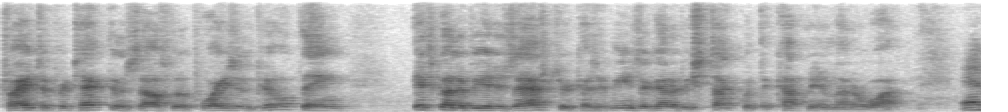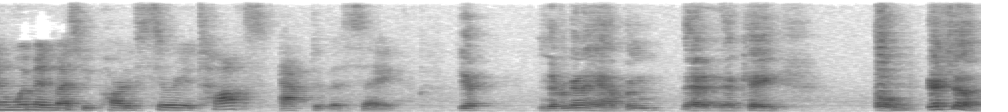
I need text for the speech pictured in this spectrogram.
tries to protect themselves with a poison pill thing, it's going to be a disaster because it means they're going to be stuck with the company no matter what. And women must be part of Syria talks, activists say. Yep, never going to happen. That okay. Oh, it's a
